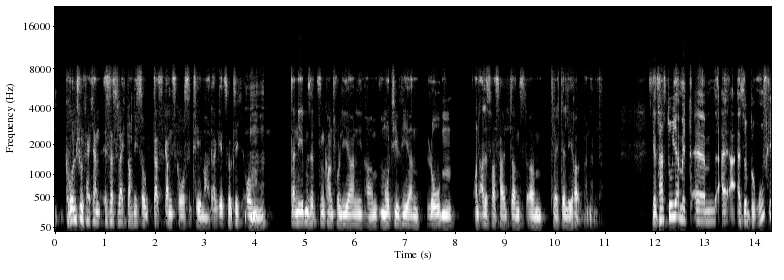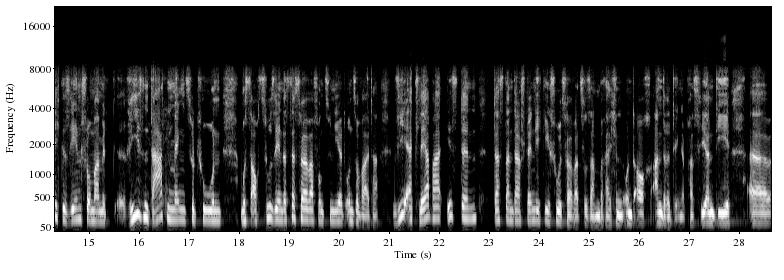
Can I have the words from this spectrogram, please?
Grundschulfächern ist das vielleicht noch nicht so das ganz große Thema. Da geht es wirklich um mhm. daneben sitzen, kontrollieren, ähm, motivieren, loben und alles, was halt sonst ähm, vielleicht der Lehrer übernimmt. Jetzt hast du ja mit, ähm, also beruflich gesehen schon mal mit riesen Datenmengen zu tun, musst auch zusehen, dass der Server funktioniert und so weiter. Wie erklärbar ist denn, dass dann da ständig die Schulserver zusammenbrechen und auch andere Dinge passieren, die äh,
